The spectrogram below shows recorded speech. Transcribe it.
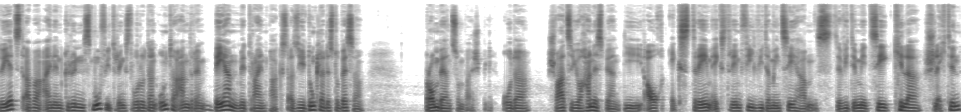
du jetzt aber einen grünen Smoothie trinkst, wo du dann unter anderem Beeren mit reinpackst, also je dunkler, desto besser, Brombeeren zum Beispiel oder schwarze Johannisbeeren, die auch extrem, extrem viel Vitamin C haben, das ist der Vitamin C-Killer schlechthin,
